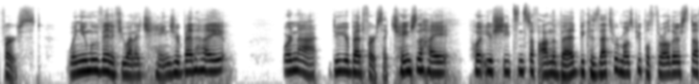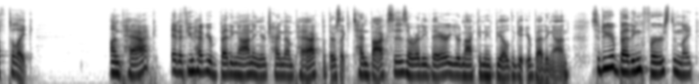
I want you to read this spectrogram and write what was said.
first. When you move in if you want to change your bed height or not do your bed first. Like change the height put your sheets and stuff on the bed because that's where most people throw their stuff to like unpack and if you have your bedding on and you're trying to unpack but there's like 10 boxes already there you're not going to be able to get your bedding on so do your bedding first and like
